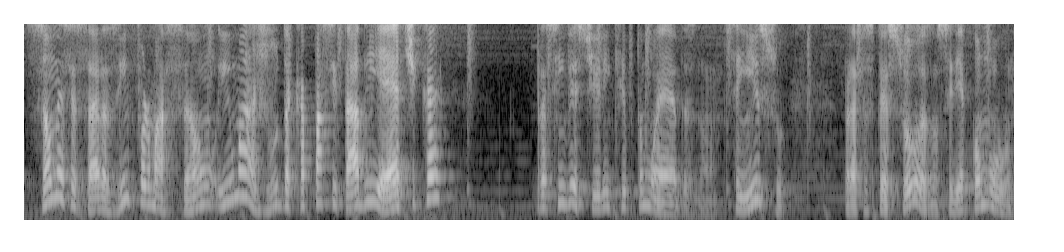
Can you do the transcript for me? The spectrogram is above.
são necessárias informação e uma ajuda capacitada e ética para se investir em criptomoedas. Não? Sem isso, para essas pessoas, não seria como,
